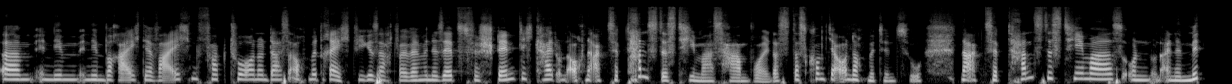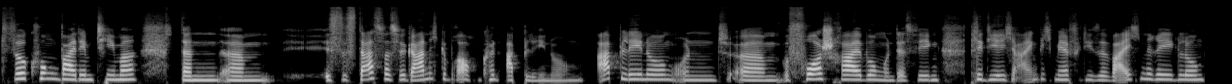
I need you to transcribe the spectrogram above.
ähm, in, dem, in dem Bereich der weichen Faktoren und das auch mit Recht. Wie gesagt, weil wenn wir eine Selbstverständlichkeit und auch eine Akzeptanz des Themas haben wollen, das, das kommt ja auch noch mit hinzu, eine Akzeptanz des Themas und, und eine Mitwirkung bei dem Thema, dann ähm, ist es das, was wir gar nicht gebrauchen können? Ablehnung. Ablehnung und ähm, Vorschreibung und deswegen plädiere ich eigentlich mehr für diese weichen Regelungen.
